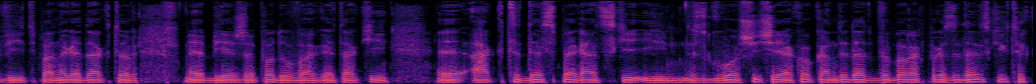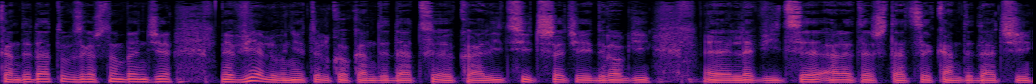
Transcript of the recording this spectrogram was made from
Wit, pan redaktor, e, bierze pod uwagę taki akt desperacki i zgłosi się jako kandydat w wyborach prezydenckich. Tych kandydatów zresztą będzie wielu, nie tylko kandydat koalicji trzeciej drogi lewicy, ale też tacy kandydaci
